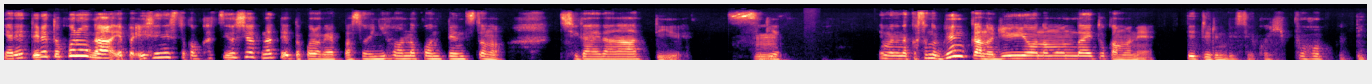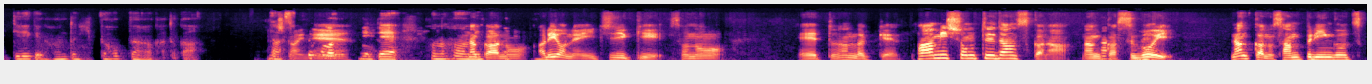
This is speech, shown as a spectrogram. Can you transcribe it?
やれてるところがやっぱ SNS とかも活用しようってなってるところがやっぱそういう日本のコンテンツとの違いだなっていうすげえ、うん。でもなんかその文化の流用の問題とかもね出てるんですよ。これヒップホップって言ってるけど本当にヒップホップなのかとか。確かにね。てこの本なんかあの、あれよね、一時期、その、えーっと、なんだっけ、パーミッショントゥダンスかな？なんかすごい、なんかのサンプリングをつ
